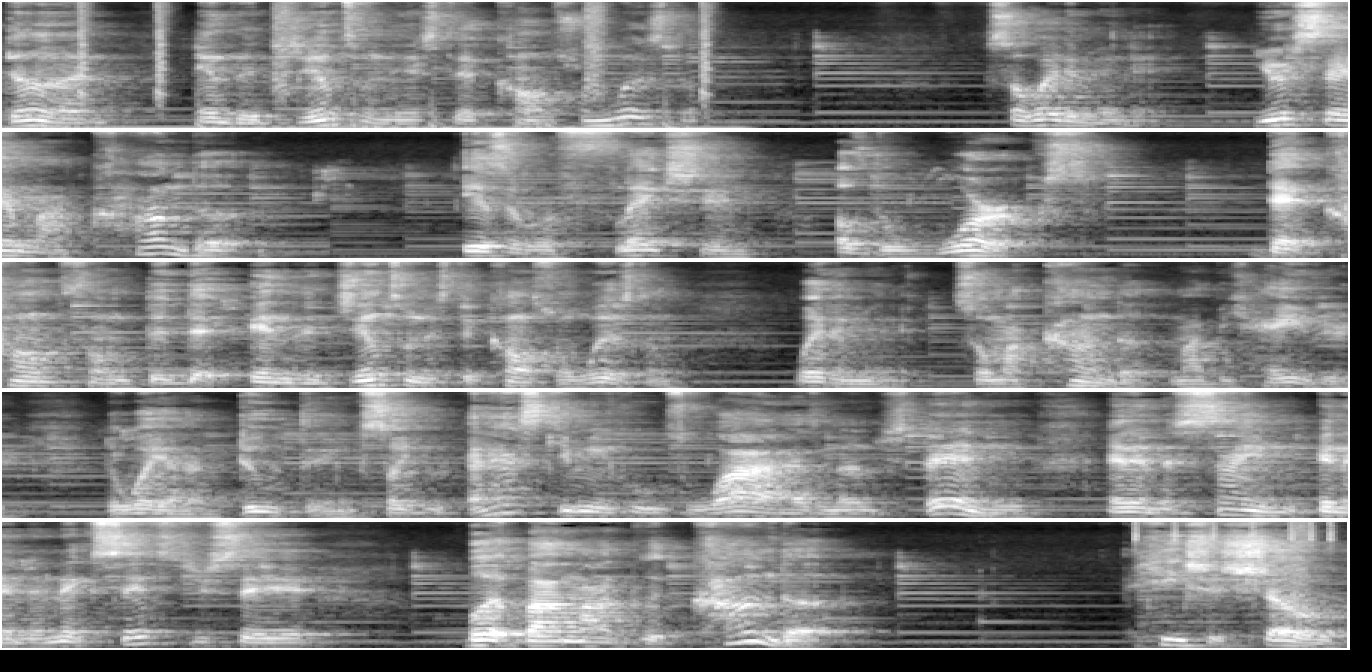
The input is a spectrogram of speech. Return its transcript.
done in the gentleness that comes from wisdom. So, wait a minute. You're saying my conduct is a reflection of the works that come from the, the in the gentleness that comes from wisdom. Wait a minute. So my conduct, my behavior, the way I do things. So you asking me who's wise and understanding, and in the same and in the next sentence you said, but by my good conduct, he should show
